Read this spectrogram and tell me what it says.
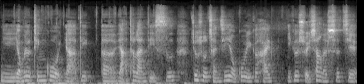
你有没有听过亚蒂呃亚特兰蒂斯？就说曾经有过一个海。一个水上的世界，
